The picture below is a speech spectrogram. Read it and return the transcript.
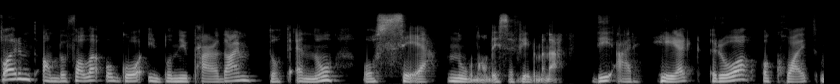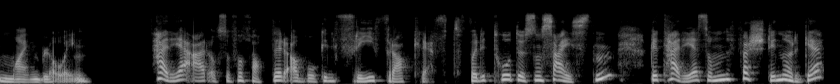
varmt anbefale å gå inn på newparadigm.no og se noen av disse filmene. De er helt rå og quite mind-blowing. Terje er også forfatter av boken Fri fra kreft, for i 2016 ble Terje som den første i Norge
